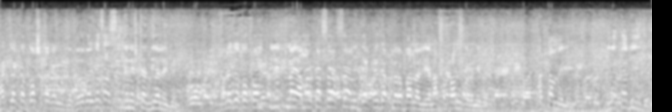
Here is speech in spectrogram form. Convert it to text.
থাকলে একটা দশ টাকা বড় ভাইয়ের কাছে আসছে জিনিসটা দিয়ে নেবেন অনেকে তো কমপ্লিট নাই আমার কাছে আছে, আমি দেখাই যে আপনারা বানালেন আপনার পান করে নেবেন হাতটা মেলেন দুটা তাবিজ দেন।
